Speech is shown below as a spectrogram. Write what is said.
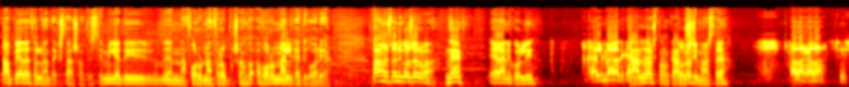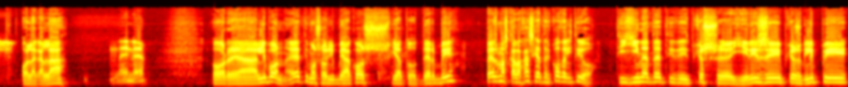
Τα οποία δεν θέλω να τα εξετάσω αυτή τη στιγμή γιατί δεν αφορούν ανθρώπους, αφορούν άλλη κατηγορία. Πάμε στον Νίκο Ζερβά. Ναι, Έλα, Νικολή. Καλημέρα, τι κάνετε; καλώς τον, καλώς Πώς τον. είμαστε; Καλά, καλά. Εσείς. Όλα καλά; Ναι, ναι. Ωραία. Λοιπόν, έτοιμος ο Ολυμπιακός για το ντέρμπι. Πες μας καταρχάς ιατρικό δελτίο. Τι γίνεται, ποιος γυρίζει, ποιος λείπει,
